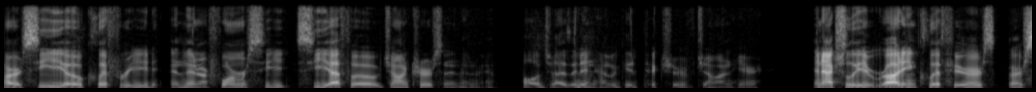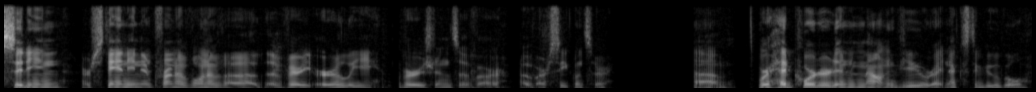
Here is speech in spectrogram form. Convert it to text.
our CEO, Cliff Reid, and then our former C CFO, John Curson, and I apologize, I didn't have a good picture of John here. And actually, Roddy and Cliff here are, are sitting or standing in front of one of uh, the very early versions of our, of our sequencer. Um, we're headquartered in Mountain View, right next to Google.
